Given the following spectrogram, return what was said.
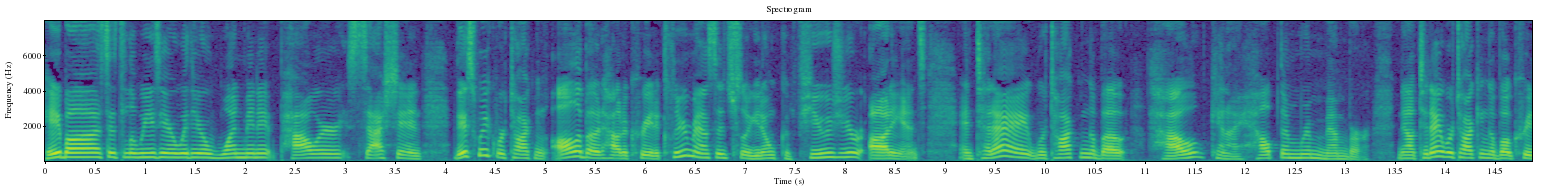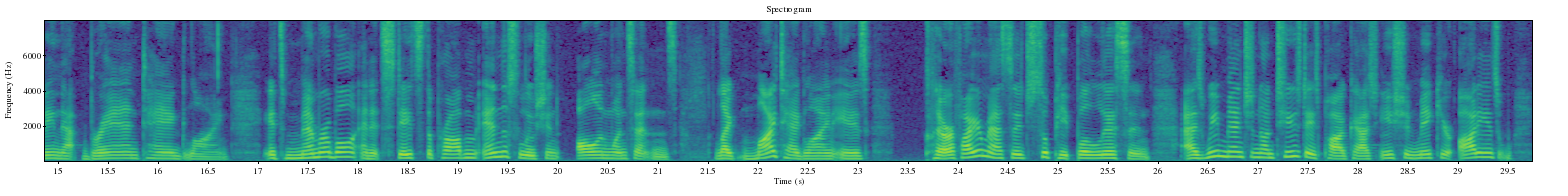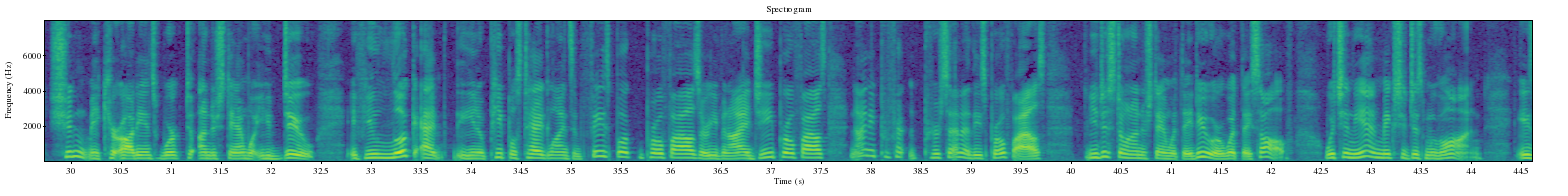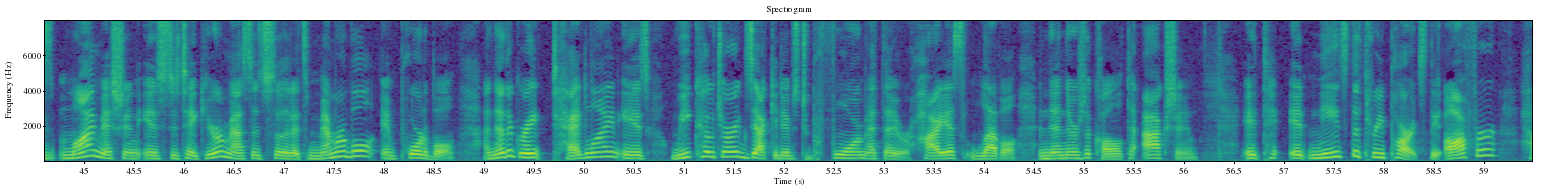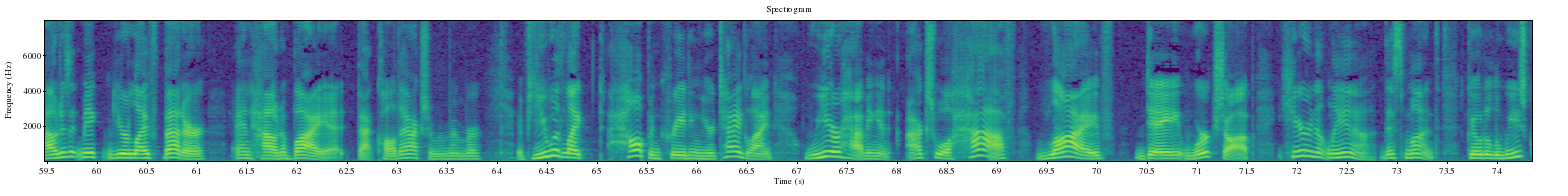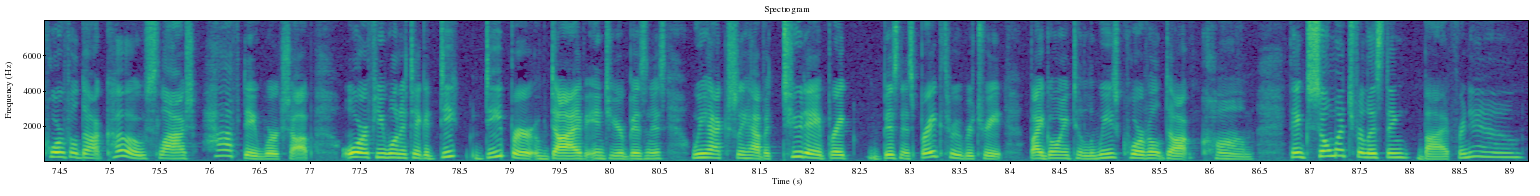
Hey boss, it's Louise here with your one minute power session. This week we're talking all about how to create a clear message so you don't confuse your audience. And today we're talking about how can I help them remember. Now, today we're talking about creating that brand tagline. It's memorable and it states the problem and the solution all in one sentence. Like my tagline is Clarify your message so people listen. As we mentioned on Tuesday's podcast, you should make your audience shouldn't make your audience work to understand what you do. If you look at you know people's taglines in Facebook profiles or even IG profiles, 90% of these profiles you just don't understand what they do or what they solve which in the end makes you just move on. Is my mission is to take your message so that it's memorable and portable. Another great tagline is we coach our executives to perform at their highest level and then there's a call to action. It it needs the three parts the offer how does it make your life better and how to buy it. That call to action, remember? If you would like help in creating your tagline, we are having an actual half live day workshop here in Atlanta this month. Go to louisecorville.co slash half day workshop. Or if you want to take a deep, deeper dive into your business, we actually have a two day break business breakthrough retreat by going to louisecorville.com. Thanks so much for listening. Bye for now.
